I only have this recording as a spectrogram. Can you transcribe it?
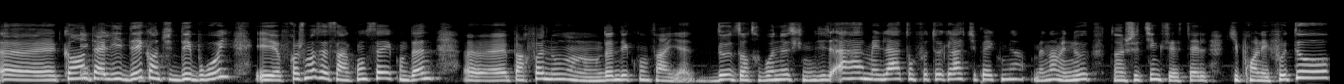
euh, quand tu as l'idée, quand tu te débrouilles. Et euh, franchement, ça, c'est un conseil qu'on donne. Euh, parfois, nous, on, on donne des comptes. Enfin, il y a d'autres entrepreneuses qui nous disent Ah, mais là, ton photographe, tu payes combien? Mais non, mais nous, dans le shooting, c'est celle qui prend les photos.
